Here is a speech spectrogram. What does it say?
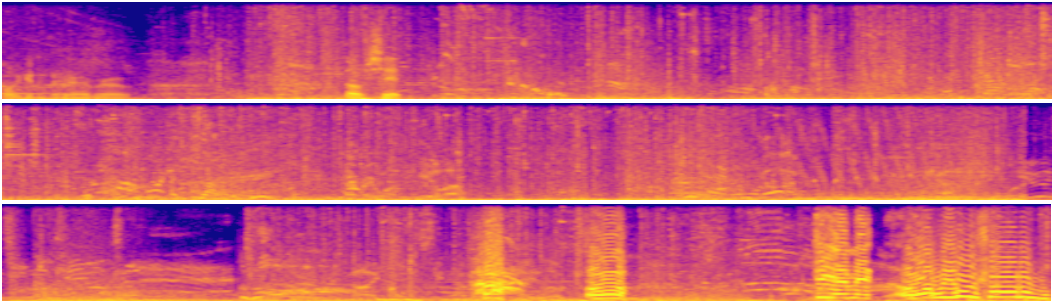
Fucking fair, bro. Oh shit. Ha! Oh! Damn it! Oh, we almost had him!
